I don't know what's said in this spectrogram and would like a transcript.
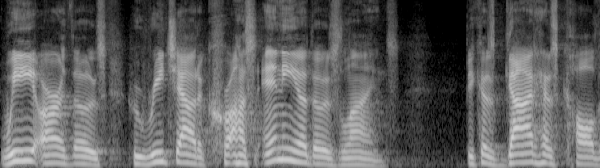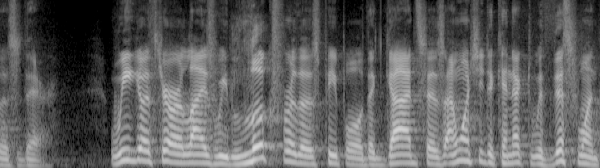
We are those who reach out across any of those lines because God has called us there. We go through our lives, we look for those people that God says, I want you to connect with this one.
